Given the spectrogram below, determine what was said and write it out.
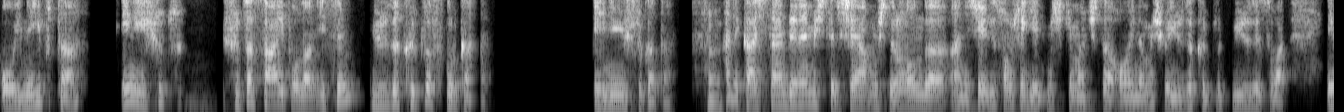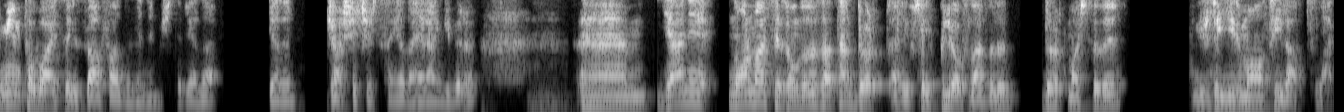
oynayıp da en iyi şut şuta sahip olan isim %40'la Furkan. En iyi üçlük atan. Evet. Hani kaç tane denemiştir, şey yapmıştır. Onda hani şeydi sonuçta 72 maçta oynamış ve %40'lık bir yüzdesi var. Eminim Tobias Harris daha fazla denemiştir ya da ya da Josh Richardson ya da herhangi biri. Yani normal sezonda da zaten 4 şey playoff'larda da 4 maçta da %26 ile attılar.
